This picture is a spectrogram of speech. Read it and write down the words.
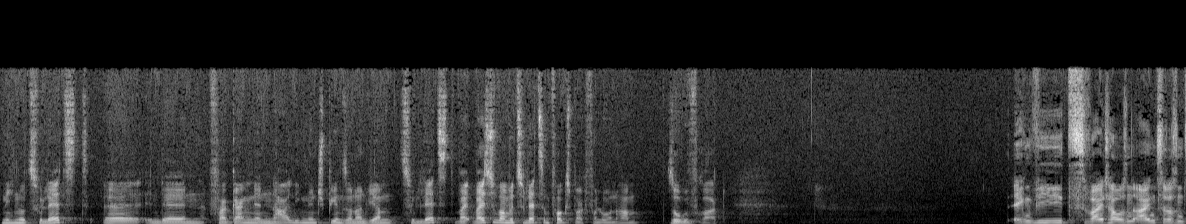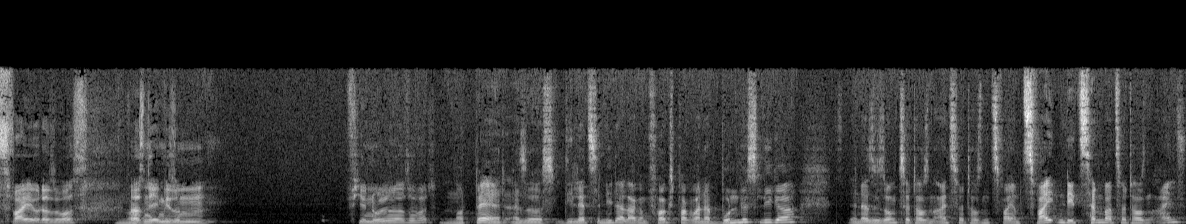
Nicht nur zuletzt äh, in den vergangenen naheliegenden Spielen, sondern wir haben zuletzt, wei weißt du, wann wir zuletzt im Volkspark verloren haben? So gefragt. irgendwie 2001, 2002 oder sowas. War das nicht irgendwie so ein 4-0 oder sowas? Not bad. Also es, die letzte Niederlage im Volkspark war in der Bundesliga in der Saison 2001-2002 am 2. Dezember 2001.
